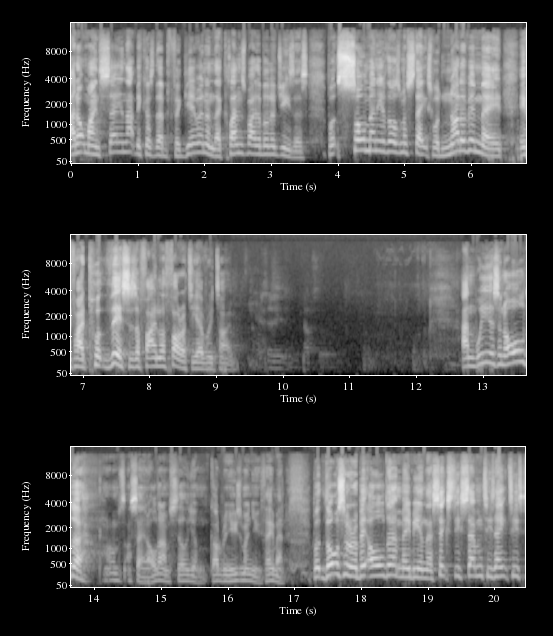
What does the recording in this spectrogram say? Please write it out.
I don't mind saying that because they're forgiven and they're cleansed by the blood of Jesus. But so many of those mistakes would not have been made if I'd put this as a final authority every time. And we, as an older, I'm saying older, I'm still young. God renews my youth. Amen. But those who are a bit older, maybe in their 60s, 70s, 80s,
